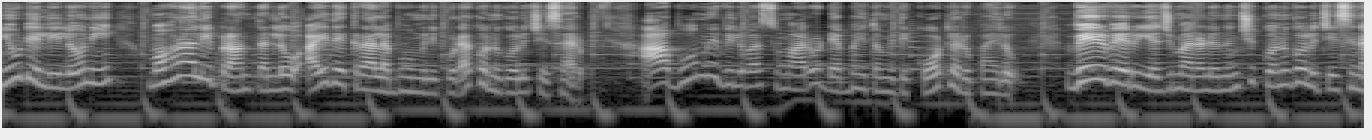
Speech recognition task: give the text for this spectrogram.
న్యూఢిల్లీలోని మొహరాలి ప్రాంతంలో ఐదెకరాల భూమిని కూడా కొనుగోలు చేశారు. ఆ భూమి విలువ సుమారు డెబ్బై తొమ్మిది కోట్ల రూపాయలు. వేర్వేరు యజమానుల నుంచి కొనుగోలు చేసిన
